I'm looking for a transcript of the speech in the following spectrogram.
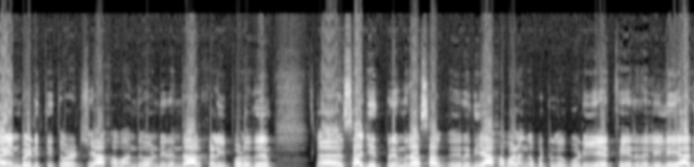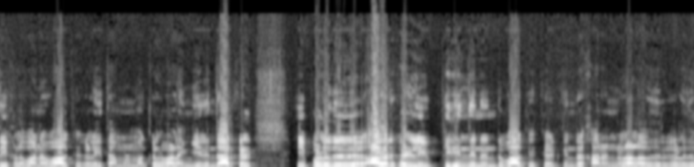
பயன்படுத்தி தொடர்ச்சியாக வந்து கொண்டிருந்தார்கள். இப்பொழுது சஜித் பிரேமதாசாவுக்கு இறுதியாக வழங்கப்பட்டிருக்கக்கூடிய தேர்தலிலே அதிகளவான வாக்குகளை தமிழ் மக்கள் வழங்கியிருந்தார்கள். இப்பொழுது அவர்கள் பிரிந்து நின்று வாக்கு கேட்கின்ற காரணங்களால் அவர்களது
